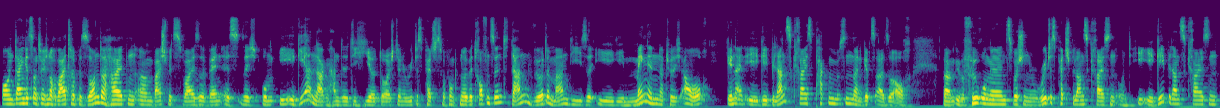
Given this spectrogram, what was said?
Und dann gibt es natürlich noch weitere Besonderheiten, ähm, beispielsweise wenn es sich um EEG-Anlagen handelt, die hier durch den Redispatch 2.0 betroffen sind, dann würde man diese EEG-Mengen natürlich auch in einen EEG-Bilanzkreis packen müssen. Dann gibt es also auch ähm, Überführungen zwischen Redispatch-Bilanzkreisen und EEG-Bilanzkreisen.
